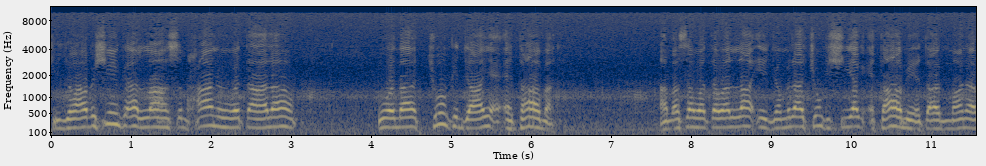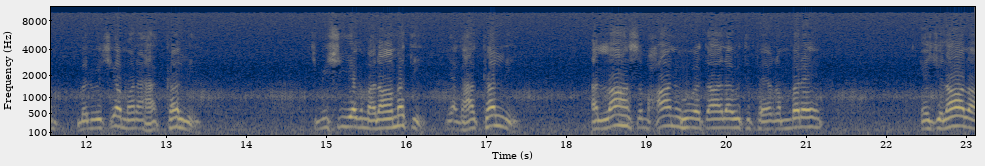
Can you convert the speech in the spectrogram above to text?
شی جواب شی کہ اللہ سبحانہ وتعالی ودا چونکہ جائے اعتاب اب اسا و تولا یہ جملہ چونکہ شیعہ اعتاب ہے، اعتاب مانا بلوچیہ مانا حقل لی چونکہ شیعہ ملامتی، یک حقل لی اللہ سبحانہ وتعالی وت پیغمبر اجلالا،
